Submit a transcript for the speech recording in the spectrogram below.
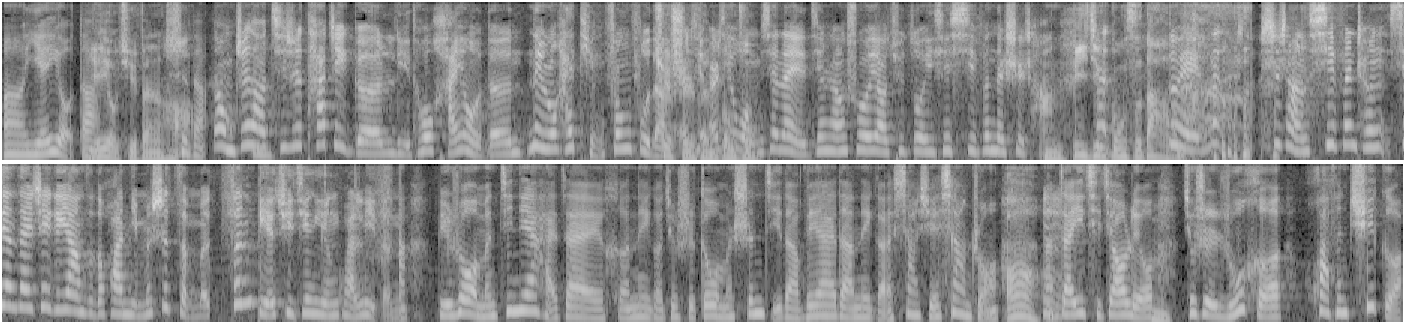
嗯、也有的，也有区分哈。是，的。那我们知道，其实它这个里头含有的内容还挺丰富的，确实而且我们现在也经常说要去做一些细分的市场。嗯，毕竟公司大了。对，那市场细分成现在这个样子的话，你们是怎么分别去经营管理的呢？比如说，我们今天还在和那个就是给我们升级的 VI 的那个向学向总哦嗯，在一起交流，就是如何划分区隔，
